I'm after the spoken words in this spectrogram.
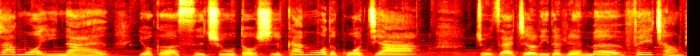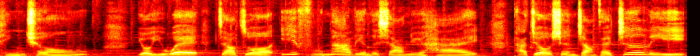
沙漠以南有个四处都是干漠的国家，住在这里的人们非常贫穷。有一位叫做伊芙娜莲的小女孩，她就生长在这里。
